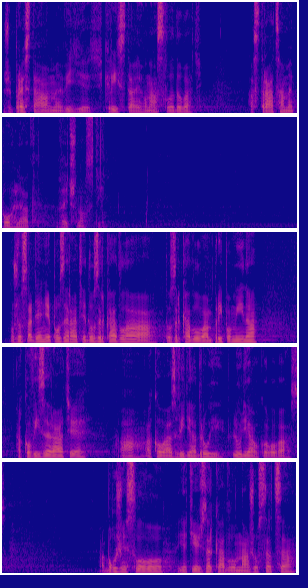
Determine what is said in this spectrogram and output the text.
že prestávame vidieť Krista, jeho nasledovať a strácame pohľad väčšnosti. Možno sa denne pozeráte do zrkadla a to zrkadlo vám pripomína, ako vyzeráte a ako vás vidia druhí, ľudia okolo vás. A Božie slovo je tiež zrkadlom nášho srdca,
